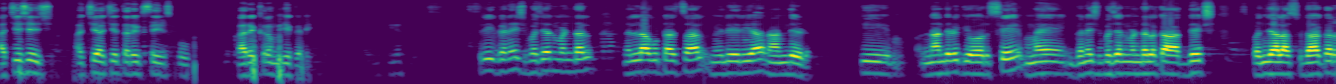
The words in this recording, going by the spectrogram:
अच्छे से अच्छे अच्छे तरीके से इसको कार्यक्रम ये करें। श्री गणेश भजन मंडल नल्ला गुटा चाल मलेरिया, नांदेड़ की नांदेड़ की ओर से मैं गणेश भजन मंडल का अध्यक्ष पंजाला सुधाकर।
